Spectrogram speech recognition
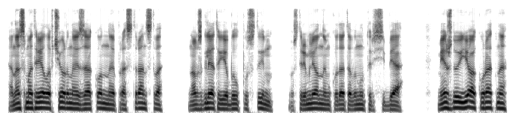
Она смотрела в черное законное пространство, но взгляд ее был пустым, устремленным куда-то внутрь себя. Между ее аккуратно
